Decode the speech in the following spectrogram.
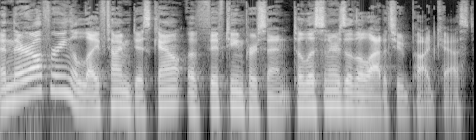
And they're offering a lifetime discount of 15% to listeners of the Latitude podcast.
